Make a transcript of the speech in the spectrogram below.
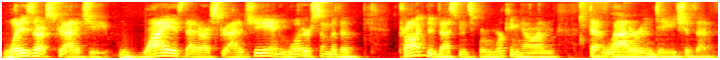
what is our strategy? Why is that our strategy? And what are some of the product investments we're working on that ladder into each of them?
